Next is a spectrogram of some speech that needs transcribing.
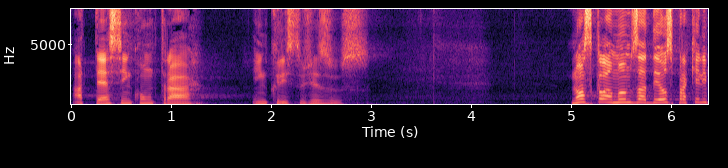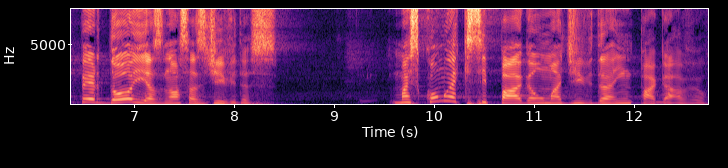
até se encontrar em Cristo Jesus. Nós clamamos a Deus para que Ele perdoe as nossas dívidas. Mas como é que se paga uma dívida impagável?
